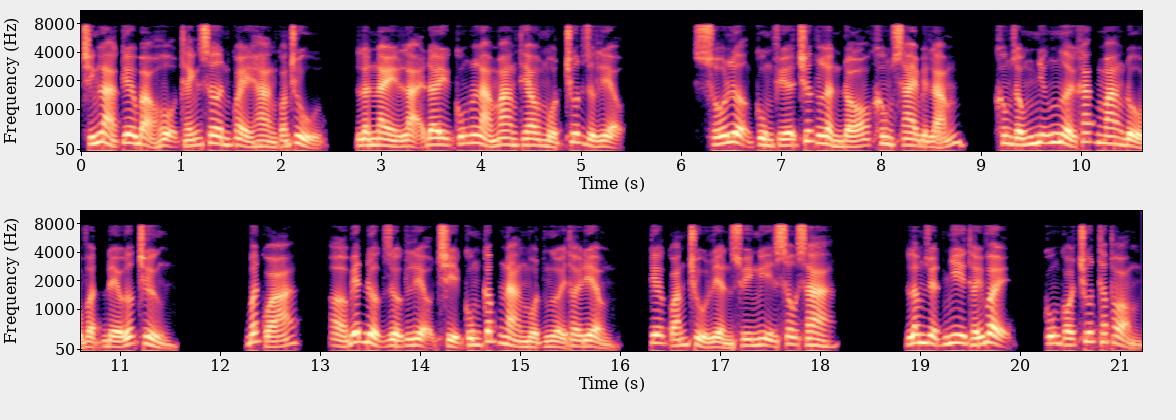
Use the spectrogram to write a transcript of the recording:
Chính là kêu bảo hộ Thánh Sơn quầy hàng quán chủ, lần này lại đây cũng là mang theo một chút dược liệu. Số lượng cùng phía trước lần đó không sai biệt lắm, không giống những người khác mang đồ vật đều ước chừng. Bất quá, ở biết được dược liệu chỉ cung cấp nàng một người thời điểm, kia quán chủ liền suy nghĩ sâu xa. Lâm Duyệt Nhi thấy vậy, cũng có chút thấp thỏm.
